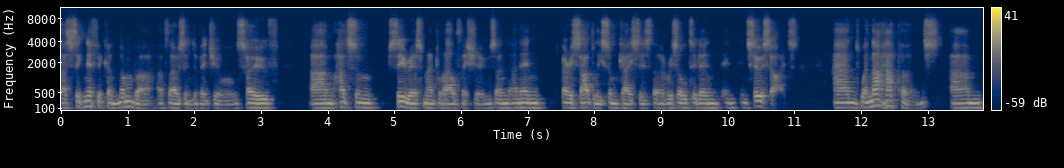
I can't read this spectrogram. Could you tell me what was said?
a, significant number of those individuals who've um, had some serious mental health issues and, and in very sadly some cases that have resulted in, in, in suicides. And when that happens um,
